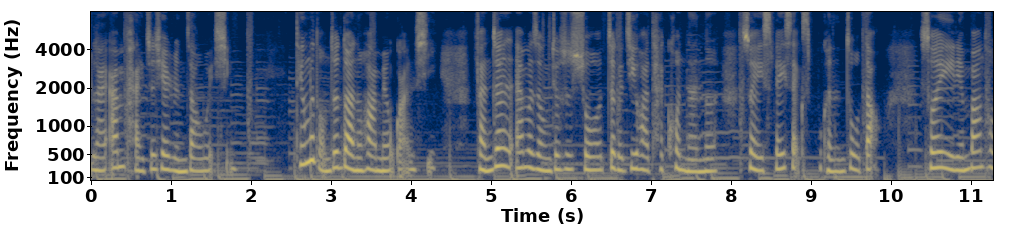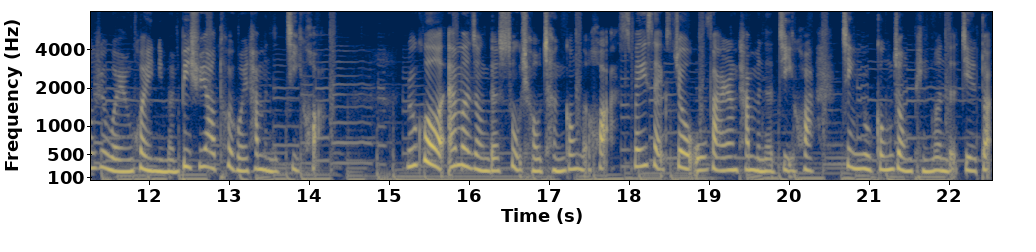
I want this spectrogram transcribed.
来安排这些人造卫星。听不懂这段的话没有关系，反正 Amazon 就是说这个计划太困难了，所以 SpaceX 不可能做到，所以联邦通讯委员会，你们必须要退回他们的计划。如果 Amazon 的诉求成功的话，SpaceX 就无法让他们的计划进入公众评论的阶段。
